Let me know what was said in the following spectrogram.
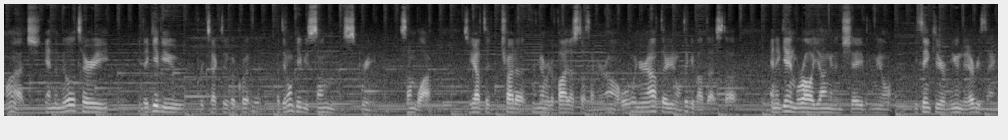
much, and the military, they give you protective equipment, but they don't give you sunscreen, sunblock. So you have to try to remember to buy that stuff on your own. Well, when you're out there, you don't think about that stuff. And again, we're all young and in shape, and we don't. You think you're immune to everything,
